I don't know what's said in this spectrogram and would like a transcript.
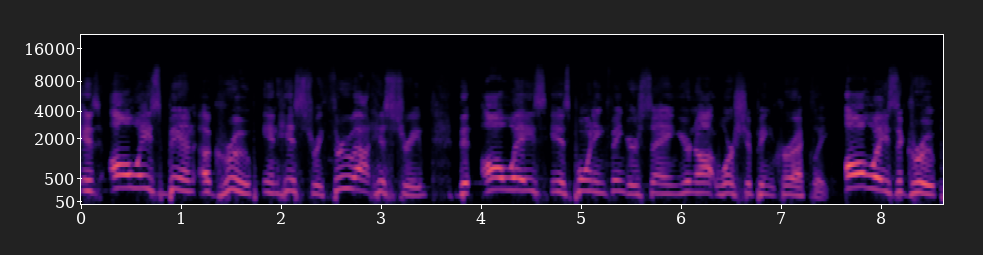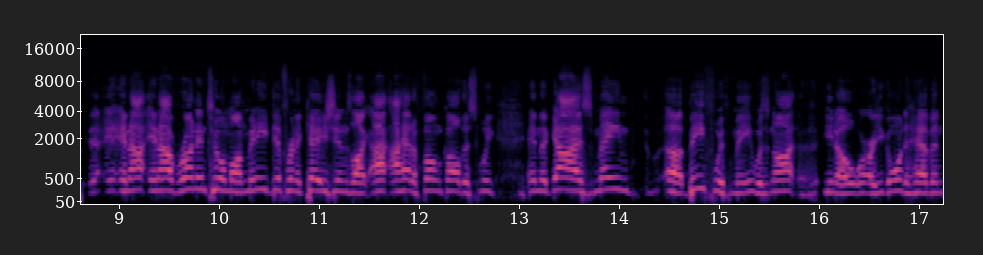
has always been a group in history, throughout history, that always is pointing fingers saying, You're not worshiping correctly. Always a group and i and i've run into them on many different occasions. Like i, I had a phone call this week and the guy's main uh, beef with me was not you know are you going to heaven?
